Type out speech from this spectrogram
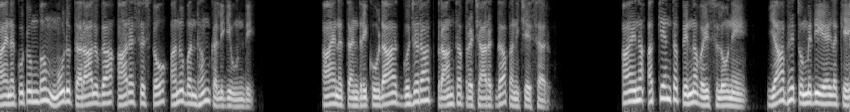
ఆయన కుటుంబం మూడు తరాలుగా ఆర్ఎస్ఎస్తో అనుబంధం కలిగి ఉంది. ఆయన తండ్రి కూడా గుజరాత్ ప్రాంత ప్రచారక్గా పనిచేశారు. ఆయన అత్యంత పిన్న వయసులోనే యాభై తొమ్మిది ఏళ్ళకే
